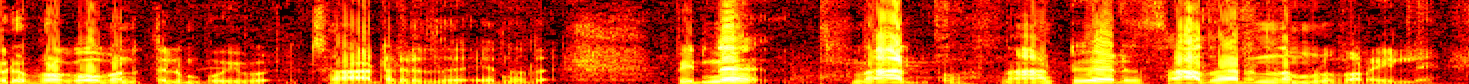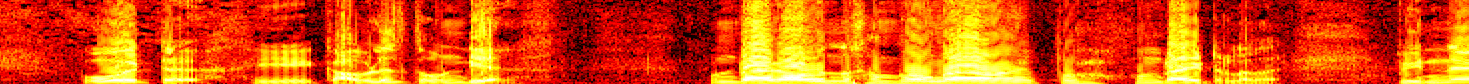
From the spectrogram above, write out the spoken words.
ഒരു പ്രകോപനത്തിലും പോയി ചാടരുത് എന്നത്. പിന്നെ നാട്ടുകാർ സാധാരണ നമ്മൾ പറയില്ലേ പോയിട്ട് ഈ കവിളിൽ തോണ്ടിയാൽ ഉണ്ടാകാവുന്ന സംഭവങ്ങളാണ് ഇപ്പോൾ ഉണ്ടായിട്ടുള്ളത്. പിന്നെ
